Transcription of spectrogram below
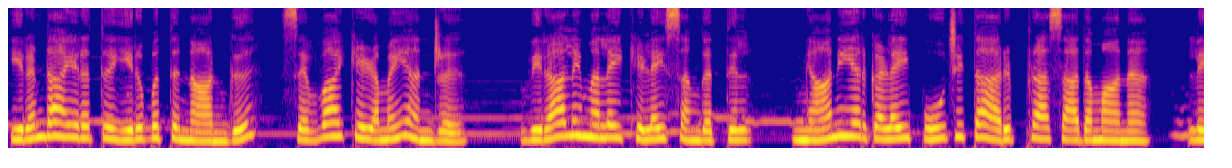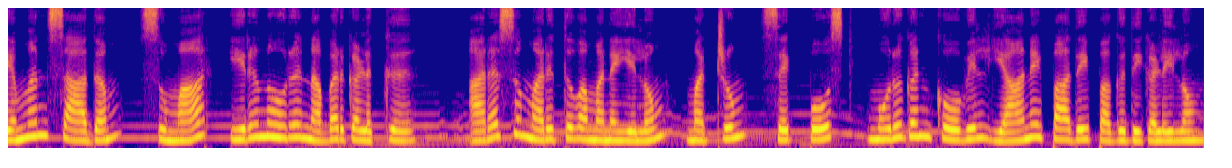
இரண்டாயிரத்து இருபத்து நான்கு செவ்வாய்க்கிழமை அன்று விராலிமலை கிளை சங்கத்தில் ஞானியர்களை பூஜித்த அருட்பிரசாதமான லெமன் சாதம் சுமார் இருநூறு நபர்களுக்கு அரசு மருத்துவமனையிலும் மற்றும் செக்போஸ்ட் முருகன் கோவில் யானைப்பாதை பகுதிகளிலும்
